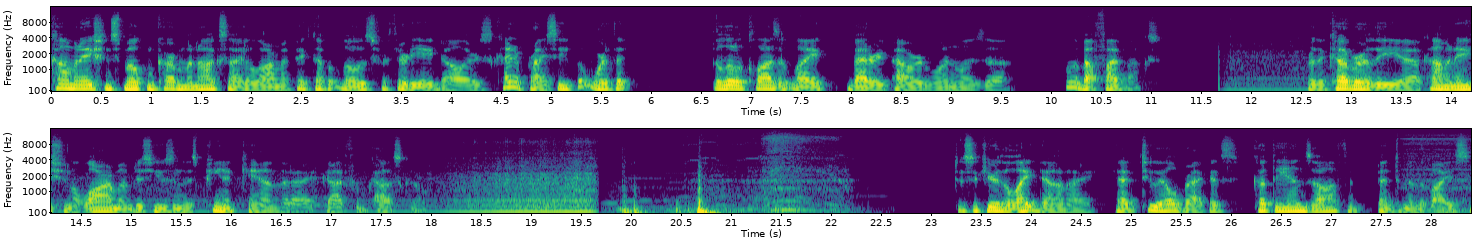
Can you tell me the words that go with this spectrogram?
Combination smoke and carbon monoxide alarm I picked up at Lowe's for $38. Kind of pricey, but worth it. The little closet light, battery powered one, was uh, well, about five bucks. For the cover of the uh, combination alarm, I'm just using this peanut can that I got from Costco. To secure the light down, I had two L brackets, cut the ends off and bent them in the vise,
